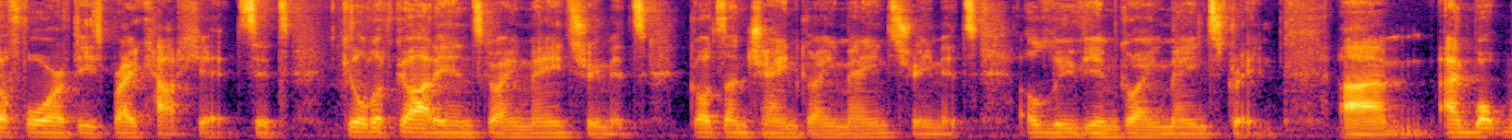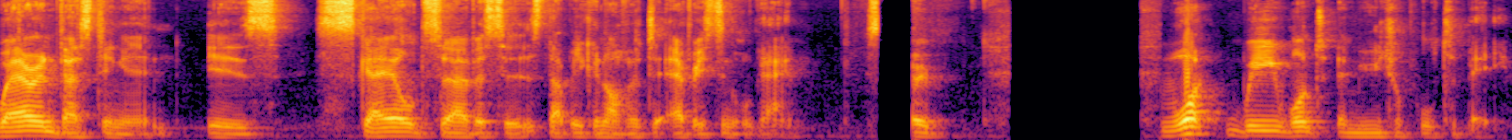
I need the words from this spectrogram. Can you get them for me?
or four of these breakout hits. It's Guild of Guardians going mainstream. It's Gods Unchained going mainstream. It's Illuvium going mainstream. Um, and what we're investing in is scaled services that we can offer to every single game. So what we want Immutable to be.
